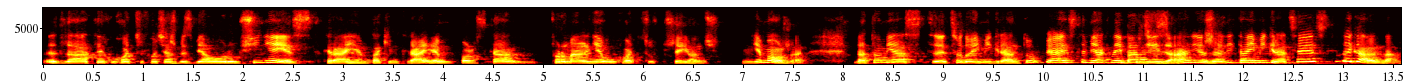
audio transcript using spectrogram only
dla tych uchodźców chociażby z Białorusi nie jest krajem, takim krajem. Polska formalnie uchodźców przyjąć nie może. Natomiast co do imigrantów, ja jestem jak najbardziej za, jeżeli ta imigracja jest legalna.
